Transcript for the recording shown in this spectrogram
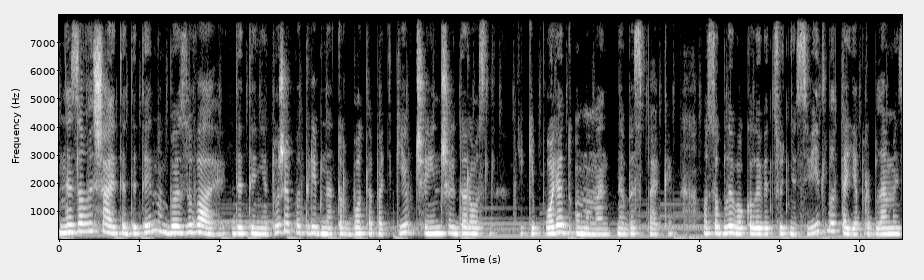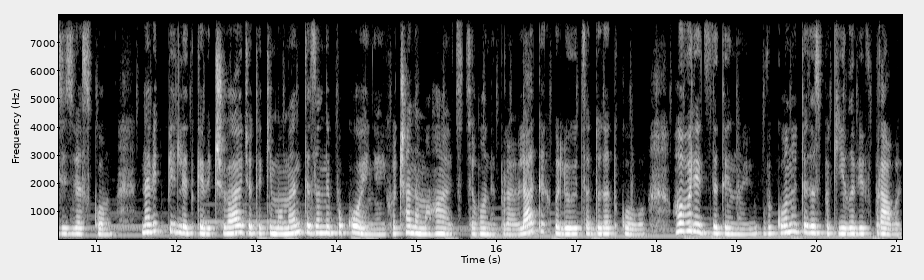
Не залишайте дитину без уваги. Дитині дуже потрібна турбота батьків чи інших дорослих, які поряд у момент небезпеки, особливо коли відсутнє світло та є проблеми зі зв'язком. Навіть підлітки відчувають у такі моменти занепокоєння і, хоча намагаються цього не проявляти, хвилюються додатково. Говоріть з дитиною, виконуйте заспокійливі вправи.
